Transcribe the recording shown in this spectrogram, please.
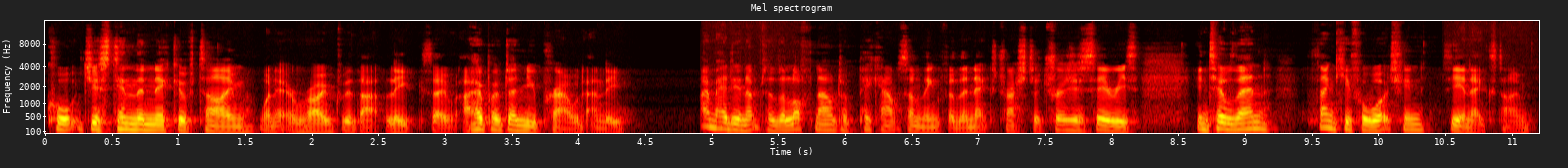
caught just in the nick of time when it arrived with that leak. So I hope I've done you proud, Andy. I'm heading up to the loft now to pick out something for the next Trash to Treasure series. Until then, thank you for watching. See you next time.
